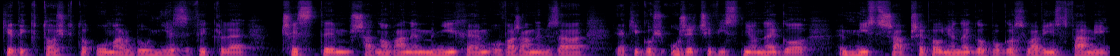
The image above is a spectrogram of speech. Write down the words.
kiedy ktoś, kto umarł, był niezwykle czystym, szanowanym mnichem, uważanym za jakiegoś urzeczywistnionego mistrza przepełnionego błogosławieństwami.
